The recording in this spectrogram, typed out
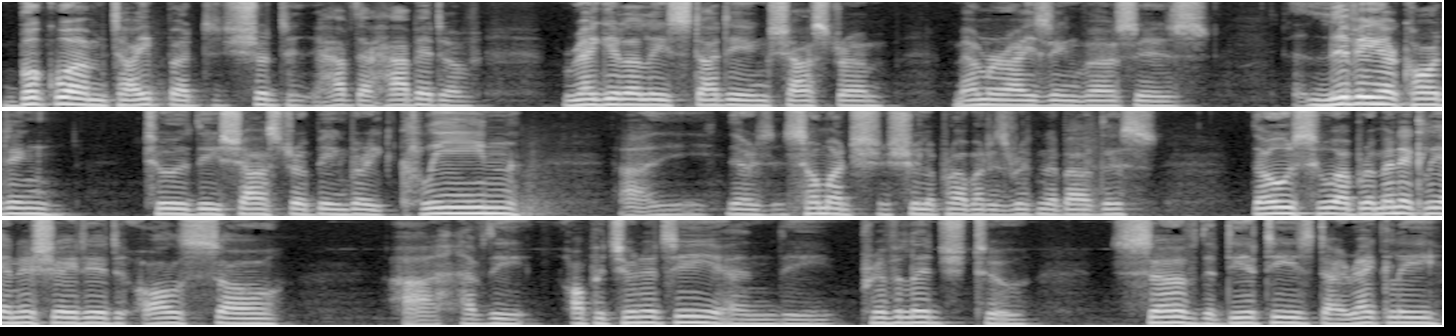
bookworm type, but should have the habit of regularly studying Shastra, memorizing verses, living according to the Shastra, being very clean. Uh, there's so much Srila Prabhupada has written about this. Those who are Brahminically initiated also uh, have the opportunity and the privilege to serve the deities directly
